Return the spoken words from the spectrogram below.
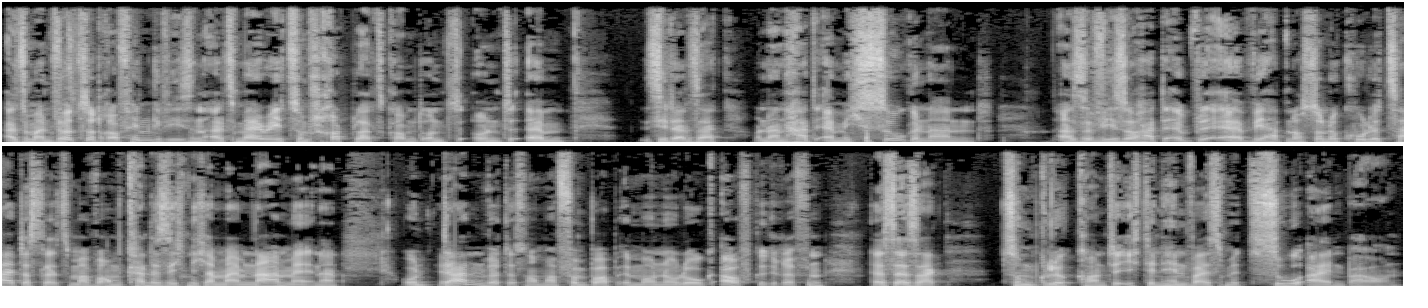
Also man wird so darauf hingewiesen, als Mary zum Schrottplatz kommt und, und ähm, sie dann sagt, und dann hat er mich Sue genannt. Also wieso hat er, er, wir hatten noch so eine coole Zeit das letzte Mal, warum kann er sich nicht an meinen Namen erinnern? Und Ja. dann wird es nochmal von Bob im Monolog aufgegriffen, dass er sagt, zum Glück konnte ich den Hinweis mit Sue einbauen.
